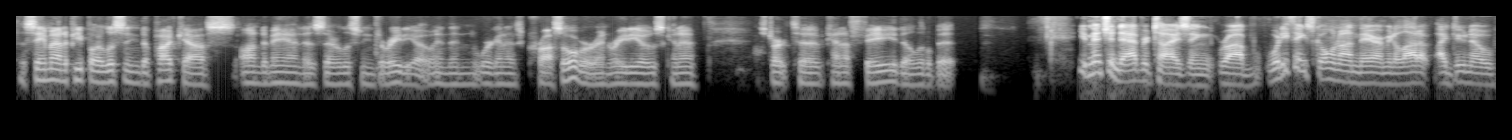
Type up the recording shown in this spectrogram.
the same amount of people are listening to podcasts on demand as they're listening to radio and then we're going to cross over and radio's going to start to kind of fade a little bit. You mentioned advertising rob. What do you think's going on there? I mean a lot of i do know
